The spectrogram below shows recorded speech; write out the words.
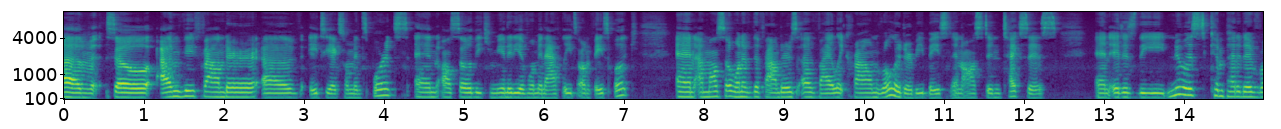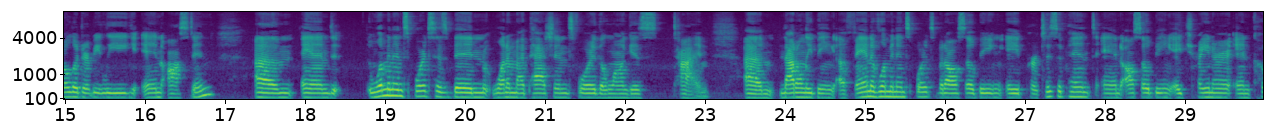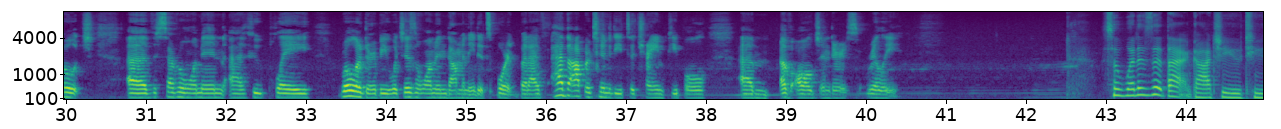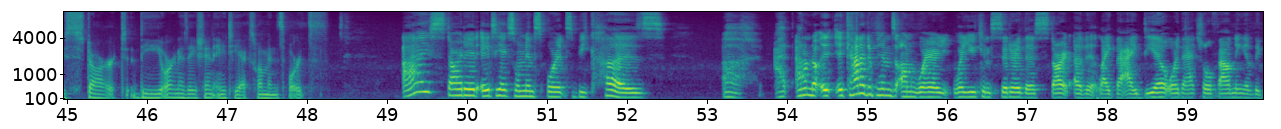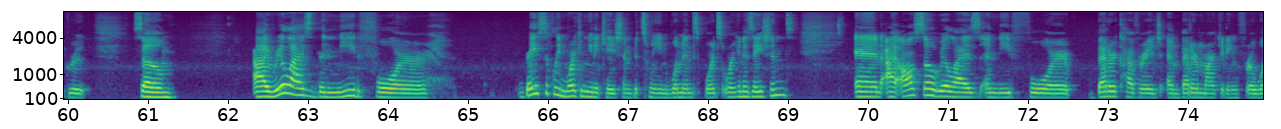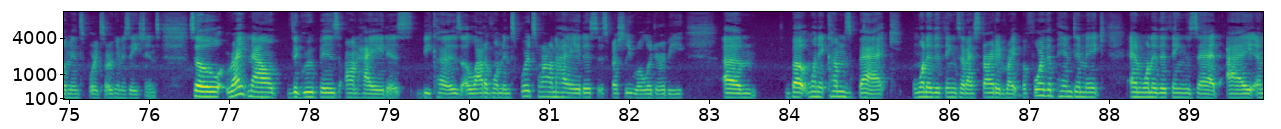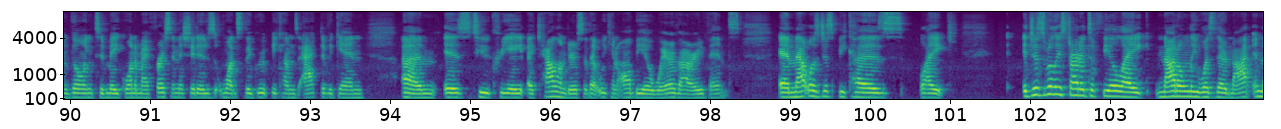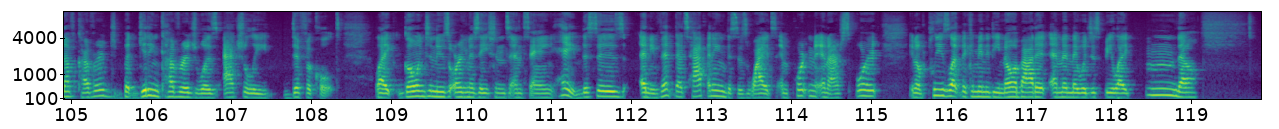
Um, so I'm the founder of ATX Women's Sports and also the community of women athletes on Facebook. And I'm also one of the founders of Violet Crown Roller Derby based in Austin, Texas and it is the newest competitive roller derby league in Austin. Um, and women in sports has been one of my passions for the longest time. Um, not only being a fan of women in sports, but also being a participant and also being a trainer and coach of several women uh, who play roller derby, which is a woman dominated sport. But I've had the opportunity to train people um, of all genders, really. So, what is it that got you to start the organization ATX Women's Sports? I started ATX Women's Sports because uh, I, I don't know. It, it kind of depends on where where you consider the start of it, like the idea or the actual founding of the group. So, I realized the need for basically more communication between women's sports organizations. And I also realized a need for better coverage and better marketing for women's sports organizations. So right now the group is on hiatus because a lot of women's sports were on hiatus, especially roller derby. Um, but when it comes back, one of the things that I started right before the pandemic, and one of the things that I am going to make one of my first initiatives once the group becomes active again, um, is to create a calendar so that we can all be aware of our events. And that was just because, like, it just really started to feel like not only was there not enough coverage, but getting coverage was actually difficult. Like going to news organizations and saying, hey, this is an event that's happening. This is why it's important in our sport. You know, please let the community know about it. And then they would just be like, mm, no.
